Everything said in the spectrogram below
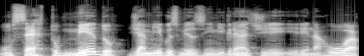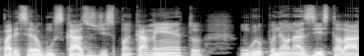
um certo medo de amigos meus imigrantes de irem na rua, apareceram alguns casos de espancamento, um grupo neonazista lá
